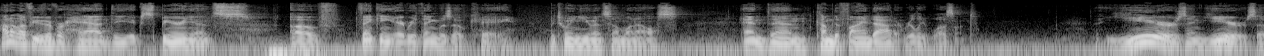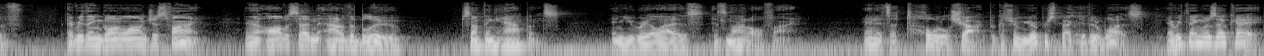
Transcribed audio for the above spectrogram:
I don't know if you've ever had the experience of thinking everything was okay between you and someone else, and then come to find out it really wasn't. Years and years of everything going along just fine. And then all of a sudden, out of the blue, something happens, and you realize it's not all fine. And it's a total shock because, from your perspective, it was. Everything was okay.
